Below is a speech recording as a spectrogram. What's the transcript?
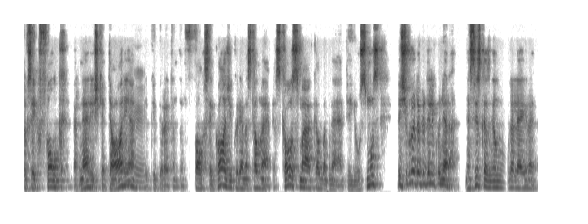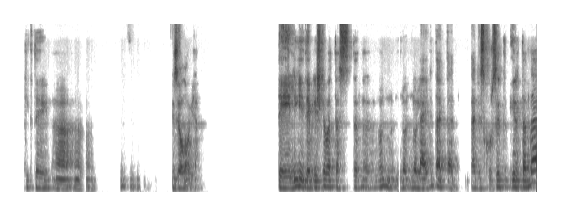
toksai folk, ar ne, reiškia teorija, mm. kaip, yra ten folk psychology, kurie mes kalbame apie skausmą, kalbame apie jausmus. Tai iš tikrųjų tokių dalykų nėra, nes viskas galų galia yra tik tai a, a, fiziologija. Tai lygiai taip reiškia, va, tas, ta, nu, nu, nuleidi tą, tą, tą diskursą ir tada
